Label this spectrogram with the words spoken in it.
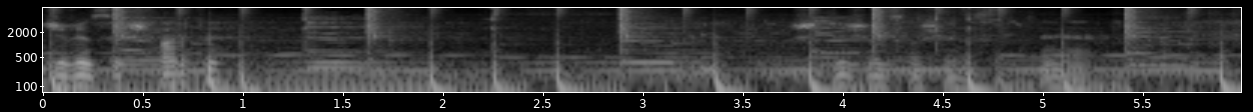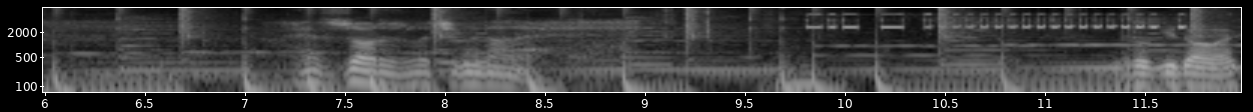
1904? Czy 1800? Nie. Jest George, lecimy dalej. Drugi dołek.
